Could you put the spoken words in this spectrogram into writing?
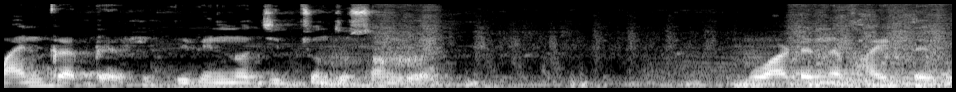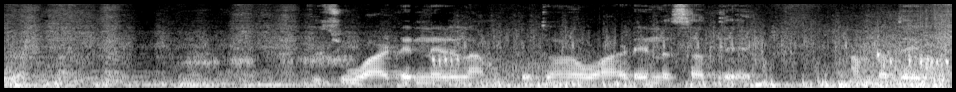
মাইনক্রাফটের বিভিন্ন জীবজন্তুর সঙ্গে ওয়ার্ডেনের ফাইট দেখব। কিছু ওয়ার্ডেন এলাম প্রথমে ওয়ার্ডেনের সাথে আমরা দেখব।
